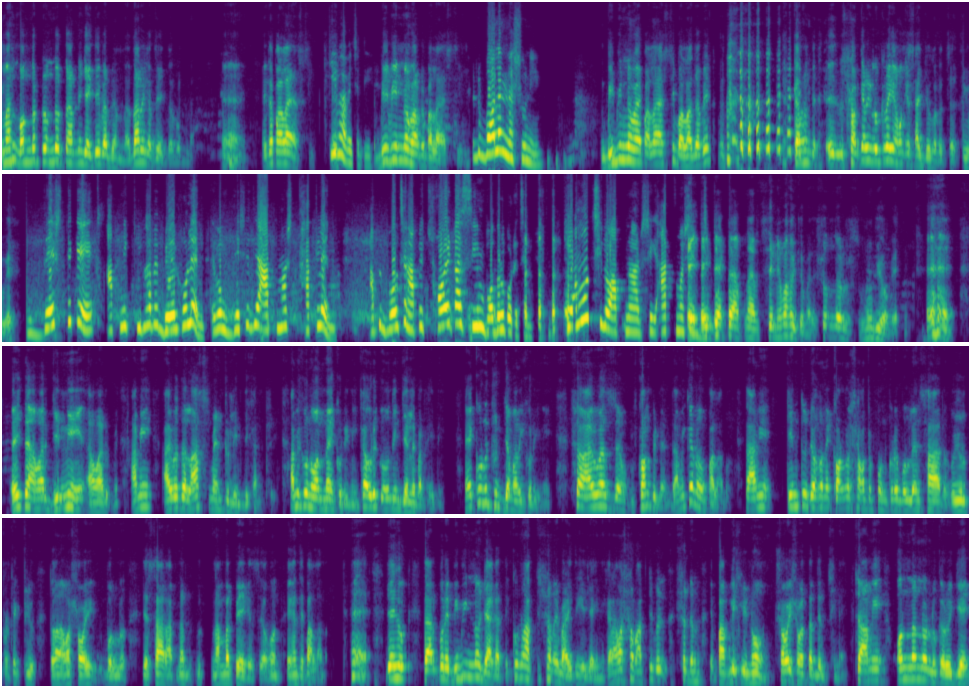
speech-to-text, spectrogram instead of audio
বিমান বন্দর টন্দর তো আপনি যাইতেই পারবেন না দ্বারের কাছে যাইতে পারবেন না। হ্যাঁ এটা পালায় আসছি। কীভাবে সেটি? বিভিন্ন ভাবে পালায় আসছি। একটু বলেন না শুনি। বিভিন্ন ভাবে পালায় আসছি বলা যাবে। কারণ সরকারি লোকরাই আমাকে সাহায্য করেছে। দেশ থেকে আপনি কীভাবে বের হলেন এবং দেশে যে আট মাস থাকলেন আপনি বলছেন আপনি ছয়টা সিম বদল করেছেন। কেমন ছিল আপনার সেই আট মাসের এইটা একটা আপনার সিনেমা হইতে পারে সুন্দর মুভি হবে। হ্যাঁ এইটা আমার গিন্নি আমার আমি I was the last man to leave the country আমি কোনো অন্যায় করিনি কাউরে কোনোদিন জেলে পাঠাইনি। হ্যাঁ, কোনো চুটজামারি করিনি। সো আই ওয়াজ কনফিডেন্ট আমি কেন পালাবো? তা আমি কিন্তু যখন এই কর্নেল আমাকে ফোন করে বললেন sir we will protect you তখন আমার সবাই বলল যে স্যার আপনার নাম্বার পেয়ে গেছে এখন এখান থেকে পালানো। হ্যাঁ যাই হোক তারপরে বিভিন্ন জায়গাতে কোনো আত্মীয় স্বজনের বাড়ি থেকে যাইনি কারণ আমার সব আত্মীয় স্বজন পাবলিকলি নোন সবাই সবাই তাদের চিনে। তো আমি অন্যান্য লোকের ওই যে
